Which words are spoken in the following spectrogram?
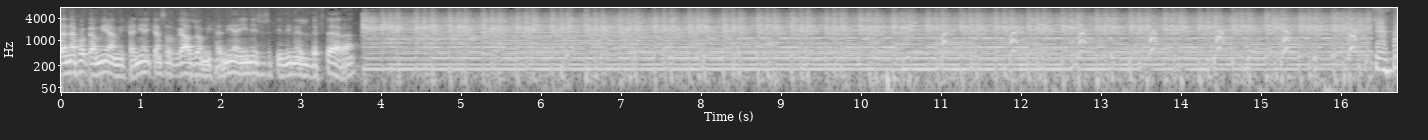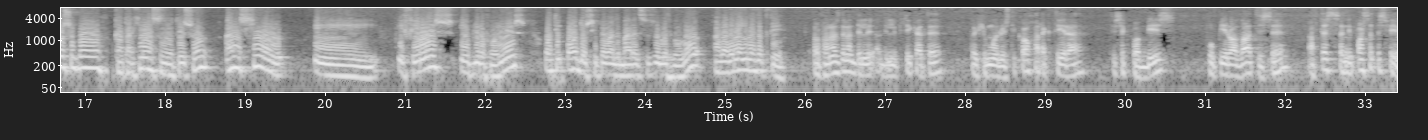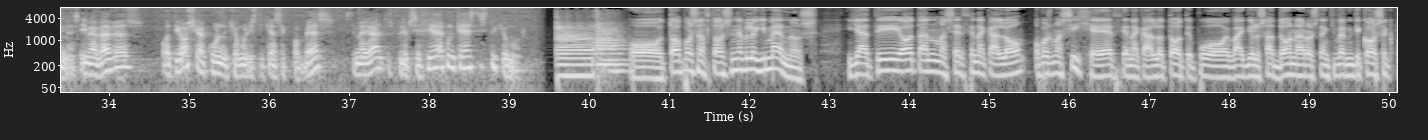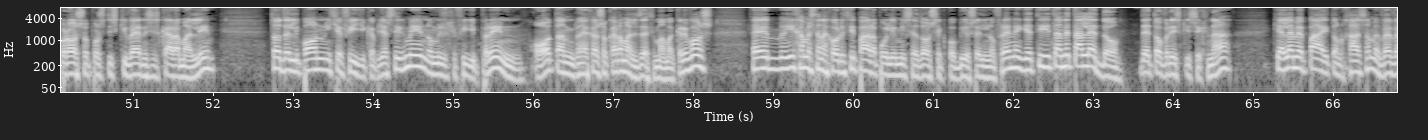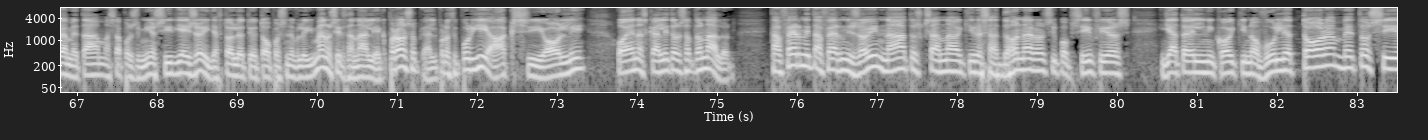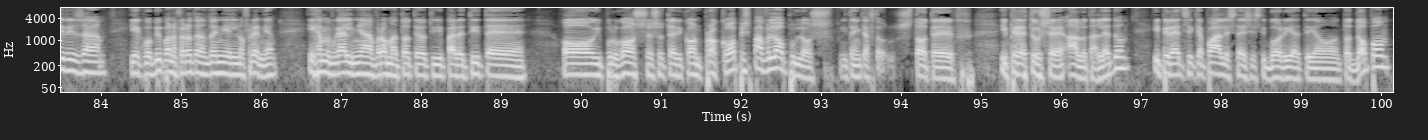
Δεν έχω καμία μηχανία και αν σας βγάζω μηχανία είναι ίσως επειδή είναι Δευτέρα. Κύριε εκπρόσωπο, καταρχήν να σας ρωτήσω αν ισχύουν οι, οι φήμες, οι πληροφορίες ότι όντως υπέβαλε την παρέτηση του Πρωθυπουργό, αλλά δεν έγινε δεκτή. Προφανώς δεν αντιληφθήκατε το χιουμοριστικό χαρακτήρα της εκπομπής που πυροδότησε αυτές τις ανυπόστατες φήμες. Είμαι βέβαιος ότι όσοι ακούν χιουμοριστικέ εκπομπές, στη μεγάλη τους πλειοψηφία έχουν και αίσθηση του χιούμορ. Ο τόπος αυτός είναι ευλογημένος. Γιατί όταν μας έρθει ένα καλό, όπως μας είχε έρθει ένα καλό τότε που ο Ευάγγελος Αντώναρος ήταν κυβερνητικός εκπρόσωπος της κυβέρνησης Καραμαλή, τότε λοιπόν είχε φύγει κάποια στιγμή, νομίζω είχε φύγει πριν, όταν έχασε ο Καραμαλής, δεν θυμάμαι ακριβώς. Ε, είχαμε στεναχωρηθεί πάρα πολύ εμείς εδώ σε εκπομπή ως Ελληνοφρένε, γιατί ήταν ταλέντο. Δεν το βρίσκει συχνά. Και λέμε πάει, τον χάσαμε. Βέβαια μετά μας αποζημίωσε η ίδια η ζωή. Γι' αυτό λέω ότι ο τόπος είναι ευλογημένος. Ήρθαν άλλοι εκπρόσωποι, άλλοι πρωθυπουργοί, άξιοι όλοι, ο ένας καλύτερος από τον άλλον. Τα φέρνει, τα φέρνει η ζωή. Νάτο ξανά ο κύριος Αντώναρος, υποψήφιος για το ελληνικό κοινοβούλιο. Τώρα με το ΣΥΡΙΖΑ. Η εκπομπή που αναφερόταν εδώ είναι η Ελληνοφρένεια. Είχαμε βγάλει μια βρώμα τότε ότι παρετείται ο Υπουργός Εσωτερικών Προκόπης Παυλόπουλος. Ήταν και αυτός τότε, υπηρετούσε άλλο ταλέντο. Υπηρέτησε και από άλλες θέσεις στην πορεία τον τόπο.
